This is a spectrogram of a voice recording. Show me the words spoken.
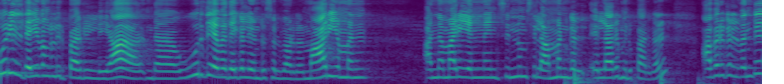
ஊரில் தெய்வங்கள் இருப்பார்கள் இல்லையா? இந்த ஊர் தேவதைகள் என்று சொல்வார்கள். மாரியம்மன் அந்த மாதிரி என்ன இன்னும் சில அம்மன்கள் எல்லாரும் இருப்பார்கள். அவர்கள் வந்து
